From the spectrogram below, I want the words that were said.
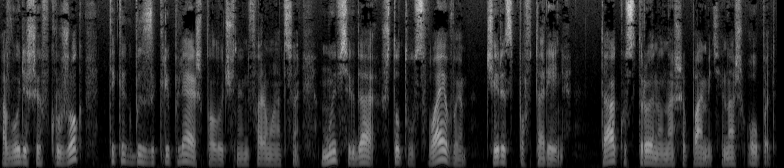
а вводишь их в кружок, ты как бы закрепляешь полученную информацию. Мы всегда что-то усваиваем, через повторение. Так устроена наша память и наш опыт.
